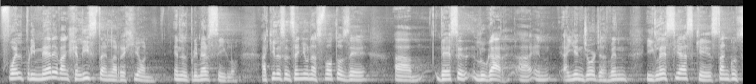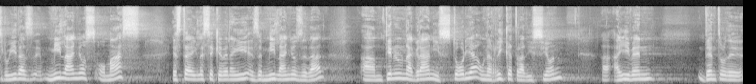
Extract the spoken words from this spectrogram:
fue el primer evangelista en la región en el primer siglo. Aquí les enseño unas fotos de, um, de ese lugar, uh, ahí en Georgia. Ven iglesias que están construidas mil años o más. Esta iglesia que ven ahí es de mil años de edad. Um, tienen una gran historia, una rica tradición. Uh, ahí ven dentro de,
